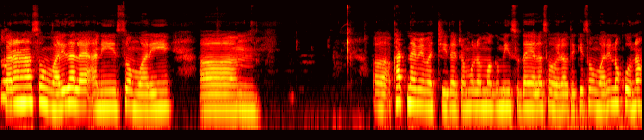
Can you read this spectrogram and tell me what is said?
कारण हा सोमवारी झालाय आणि सोमवारी अं, अं, खात नाही मी मच्छी. त्याच्यामुळं मग मी सुद्धा याला सवय लावते की सोमवारी नको ना.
